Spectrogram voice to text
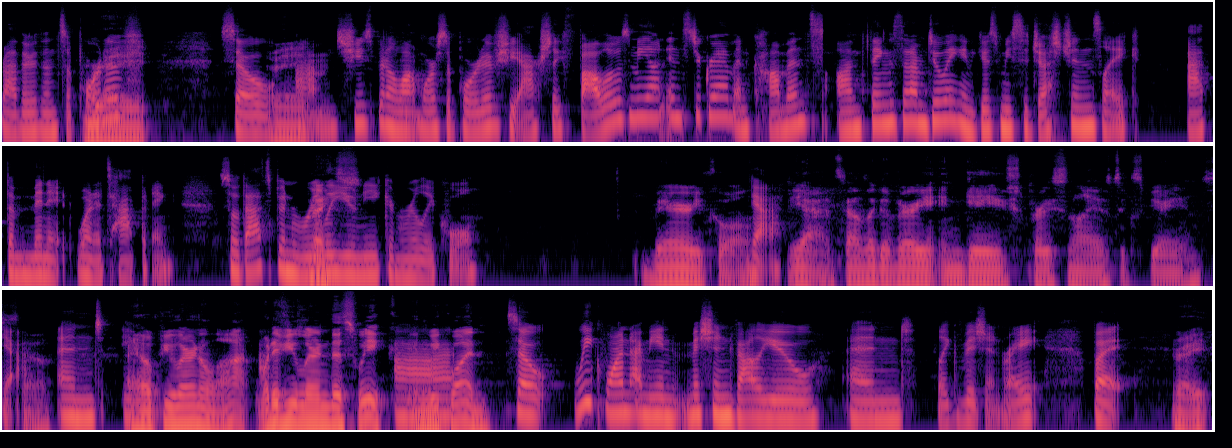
rather than supportive. Right. So Right. um, she's been a lot more supportive. She actually follows me on Instagram and comments on things that I'm doing and gives me suggestions like at the minute when it's happening. So that's been really Nice. unique and really cool. Very cool. Yeah. Yeah. It sounds like a very engaged, personalized experience. Yeah. So And I hope you learn a lot. What have you learned this week in Uh, week one? so week one, I mean, mission, value, and like vision, right? But Right.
